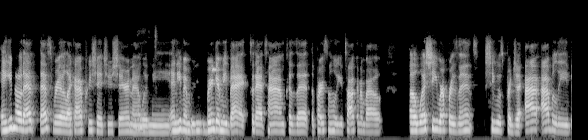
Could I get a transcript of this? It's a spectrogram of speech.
and you know that that's real. Like, I appreciate you sharing that mm-hmm. with me and even bring, bringing me back to that time because that the person who you're talking about, uh, what she represents, she was project. I I believe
